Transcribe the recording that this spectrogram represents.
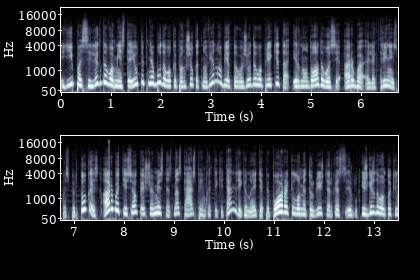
jį pasilikdavo mieste, jau taip nebūdavo kaip anksčiau, kad nuo vieno objekto važiuodavo prie kitą ir naudodavosi arba elektriniais paspirtukais, arba tiesiog pėsčiomis, nes mes perspėjom, kad iki ten reikia nueiti apie porą kilometrų grįžti ir kas. Ir išgirdavom tokį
